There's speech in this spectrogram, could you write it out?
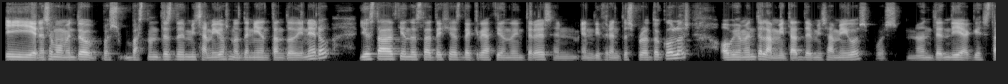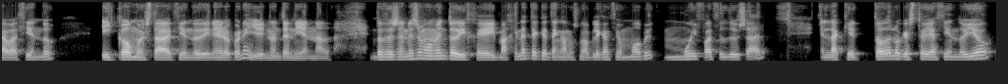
y en ese momento, pues bastantes de mis amigos no tenían tanto dinero, yo estaba haciendo estrategias de creación de interés en, en diferentes protocolos, obviamente la mitad de mis amigos, pues no entendía qué estaba haciendo y cómo estaba haciendo dinero con ello y no entendían nada. Entonces, en ese momento dije, imagínate que tengamos una aplicación móvil muy fácil de usar, en la que todo lo que estoy haciendo yo,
